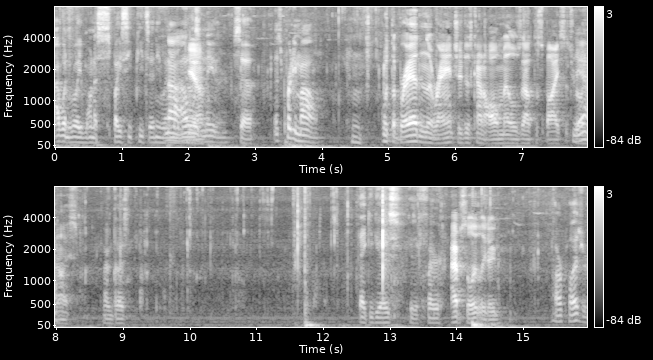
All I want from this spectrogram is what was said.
I wouldn't really want a spicy pizza anyway. No, I more than Yeah. wouldn't either. So It's pretty mild. With the bread and the ranch, it just kind of all mellows out the spice. It's really Yeah. nice. there it goes. Thank you guys. You guys are fire. Absolutely, dude. Our pleasure.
